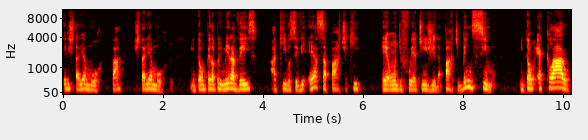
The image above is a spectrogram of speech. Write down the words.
ele estaria morto, tá? Estaria morto. Então, pela primeira vez, aqui você vê essa parte aqui é onde foi atingida, a parte bem em cima. Então, é claro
